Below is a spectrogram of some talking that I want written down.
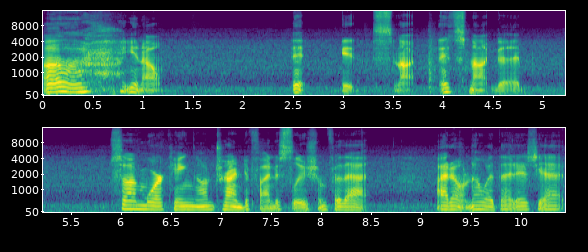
uh, you know, it it's not it's not good. So I'm working on trying to find a solution for that. I don't know what that is yet.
